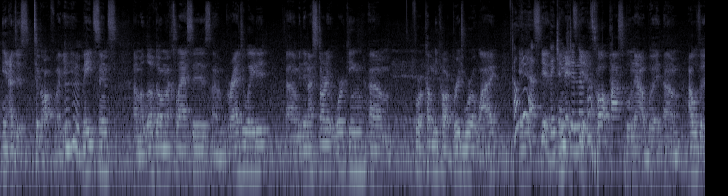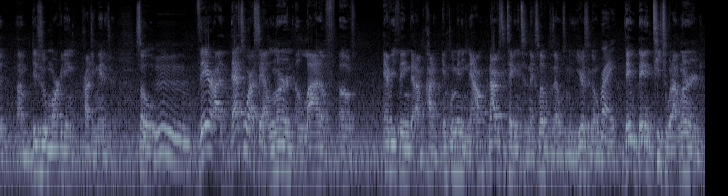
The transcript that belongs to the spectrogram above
and I just took off. Like it, mm-hmm. it made sense. Um, I loved all my classes. Um, graduated, um, and then I started working um, for a company called Bridge Worldwide. Oh yeah. yeah, they changed it. Yeah, it's called Possible now, but um, I was a um, digital marketing project manager. So mm-hmm. there, I, that's where I say I learned a lot of of everything that I'm kind of implementing now, and obviously taking it to the next level because that was many years ago. Right. They they didn't teach what I learned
